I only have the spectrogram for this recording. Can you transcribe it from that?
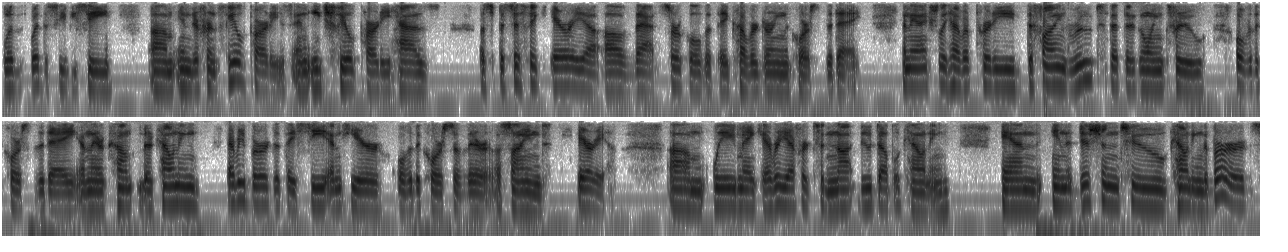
with with the CBC um, in different field parties, and each field party has a specific area of that circle that they cover during the course of the day. And they actually have a pretty defined route that they're going through over the course of the day, and they're count- they're counting every bird that they see and hear over the course of their assigned area. Um, we make every effort to not do double counting. And in addition to counting the birds,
